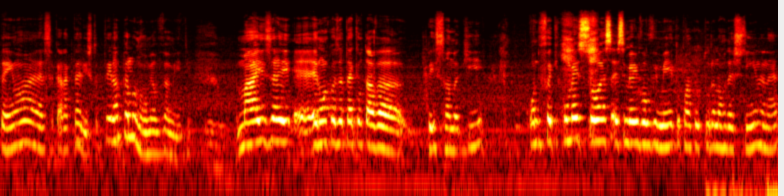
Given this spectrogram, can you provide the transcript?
tenho essa característica, tirando pelo nome, obviamente. Mas é, é, era uma coisa até que eu estava pensando aqui, quando foi que começou essa- esse meu envolvimento com a cultura nordestina, né?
